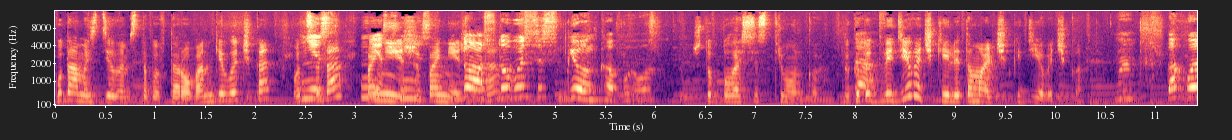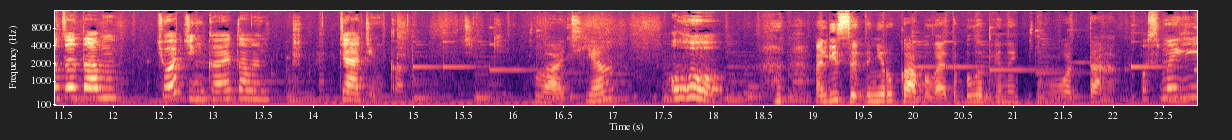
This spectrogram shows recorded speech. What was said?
Куда мы сделаем с тобой второго ангелочка? Вот Низ- сюда? низ, Пониже, низ. пониже, Да, да? чтобы сестренка была. Чтобы была сестренка. Так Да. это две девочки или это мальчик и девочка? Похоже, там тетенька, это дяденька. Платье. Ого, Алиса, это не рука была, это было две ноги. Вот так. посмотри.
